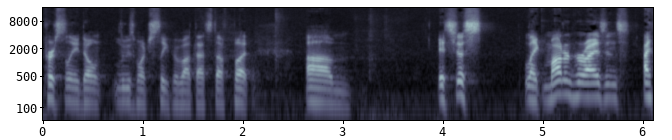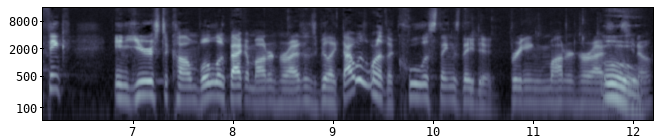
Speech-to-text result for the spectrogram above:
personally don't lose much sleep about that stuff, but um, it's just like Modern Horizons. I think in years to come, we'll look back at Modern Horizons and be like, that was one of the coolest things they did, bringing Modern Horizons. Ooh. You know.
